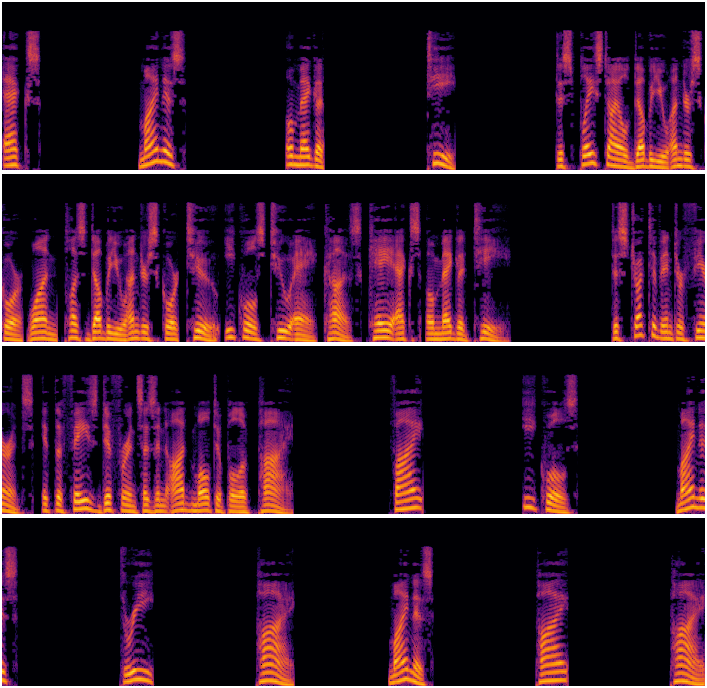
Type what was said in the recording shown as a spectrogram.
x minus omega t Display style W underscore one plus W underscore two equals two A cos KX Omega T Destructive interference, if the phase difference is an odd multiple of pi. Phi equals minus 3 pi minus pi pi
